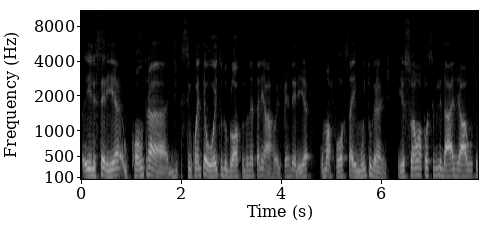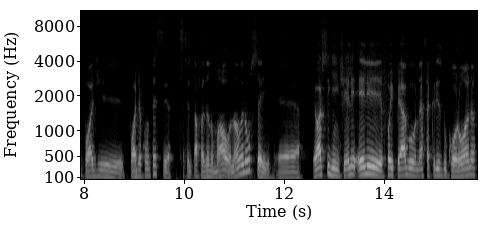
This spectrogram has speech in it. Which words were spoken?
ele seria contra 58 do bloco do Netanyahu. Ele perderia uma força aí muito grande. Isso é uma possibilidade, algo que pode, pode acontecer. Se ele está fazendo mal ou não, eu não sei. É, eu acho o seguinte, ele, ele foi pego nessa crise do corona,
